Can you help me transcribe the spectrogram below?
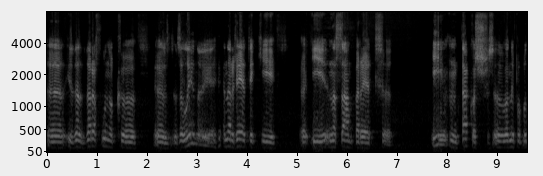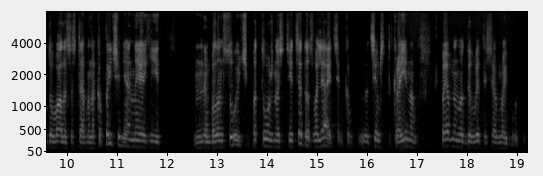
е, і за, за рахунок е, е, зеленої енергетики е, і насамперед. е, І також вони побудували систему накопичення енергії, балансуючі потужності. Це дозволяє цим цим країнам впевнено дивитися в майбутнє.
